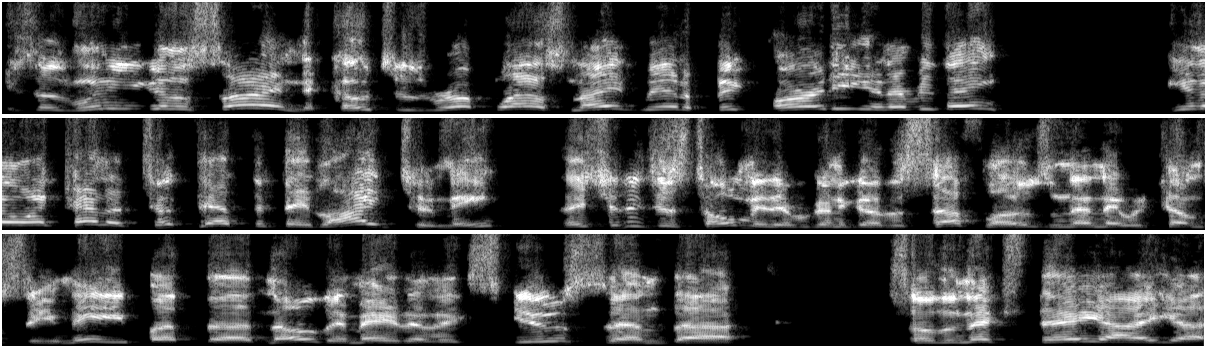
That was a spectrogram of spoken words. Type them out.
he says, When are you going to sign? The coaches were up last night. We had a big party and everything. You know, I kind of took that that they lied to me. They should have just told me they were going to go to Cefalos and then they would come see me. But uh, no, they made an excuse and uh, so the next day, I uh,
